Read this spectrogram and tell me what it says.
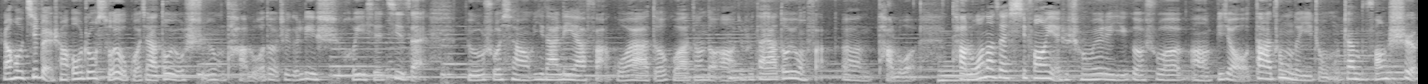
然后基本上欧洲所有国家都有使用塔罗的这个历史和一些记载，比如说像意大利啊、法国啊、德国啊等等啊，就是大家都用法嗯塔罗。塔罗呢，在西方也是成为了一个说啊比较大众的一种占卜方式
